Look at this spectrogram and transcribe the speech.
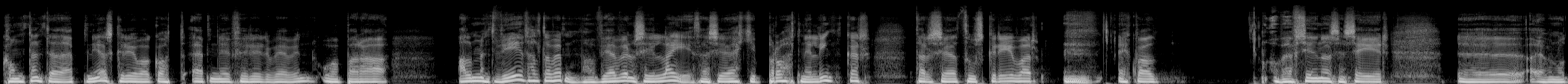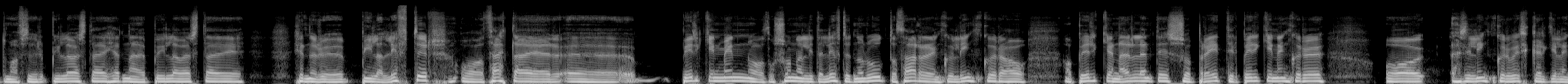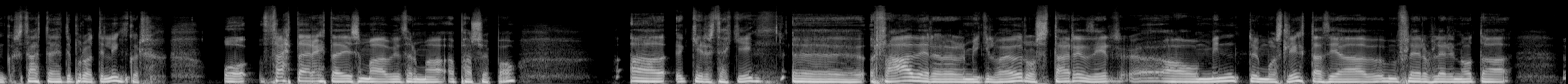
content eða efni að skrifa gott efni fyrir vefin og bara almennt viðhalda vefnum að vefurinn sé í lægi, það sé ekki brotni linkar, þar sé að þú skrifar eitthvað á vefsíðuna sem segir uh, ef við notum aftur bílaverstæði hérna er bílaverstæði hérna eru bílaliftur og þetta er uh, byrgin minn og þú svona lítið lifturnar út og þar er einhver linkur á, á byrgjan erlendis og breytir byrgin einhverju og þessi linkur virkar ekki lengur. Þetta heitir brotin linkur og þetta er eitt af því sem við þurfum að passa upp á að gerist ekki. Uh, hraðir er mikilvægur og starðir á myndum og slíkt að því að fleiri og fleiri nota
